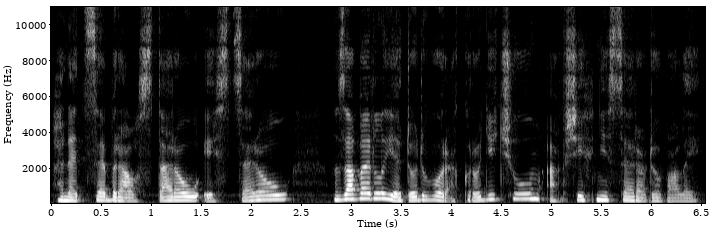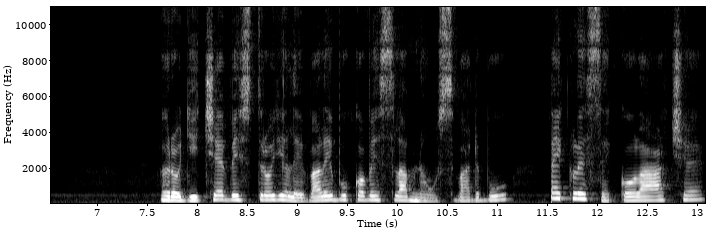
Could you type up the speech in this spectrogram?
Hned sebral starou i s dcerou, zavedl je do dvora k rodičům a všichni se radovali. Rodiče vystrojili Valibukovi slavnou svatbu, pekli se koláče,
